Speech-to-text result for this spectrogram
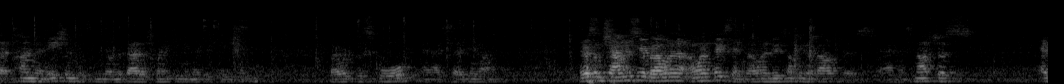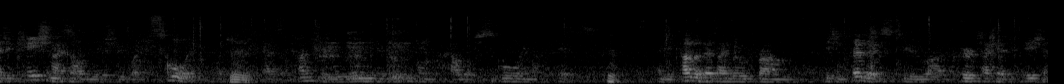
that time, the nation's was you know Nevada's ranking in education. So I went to the school and I said, you know, there's some challenges here, but I want to I want to fix things. I want to do something about this. And it's not just education I saw the issue, but schooling. Which think as a country, we really need to rethink how we're schooling our kids. And because of this, I moved from teaching physics to uh, career tech education,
